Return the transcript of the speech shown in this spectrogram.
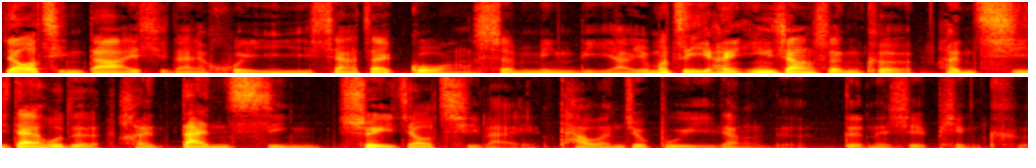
邀请大家一起来回忆一下，在过往生命里啊，有没有自己很印象深刻、很期待或者很担心睡一觉起来台湾就不一样的的那些片刻？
